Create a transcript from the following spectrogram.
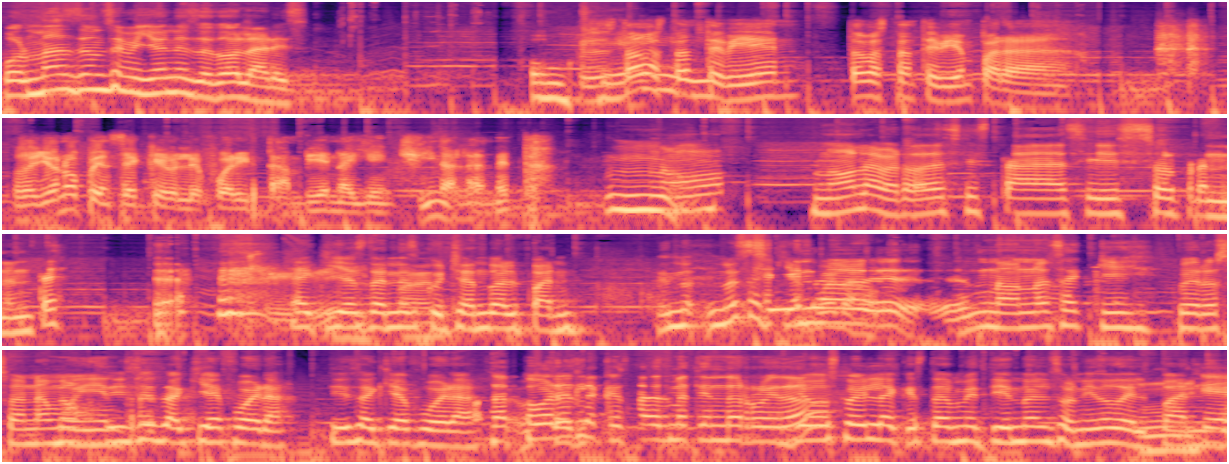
por más de 11 millones de dólares. Pues está bastante bien, está bastante bien para... O sea, yo no pensé que le fuera a ir tan bien ahí en China, la neta. No, no, la verdad es que está así es sorprendente. Sí. Aquí ya están pan. escuchando al pan. No, no es aquí Sí, no, afuera. eh, no, no es aquí, pero suena No, muy sí, sí inter- es aquí afuera. Sí es aquí afuera. O sea, tú eres la que estás metiendo ruido. Yo soy la que está metiendo el sonido del Uy. pan, del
